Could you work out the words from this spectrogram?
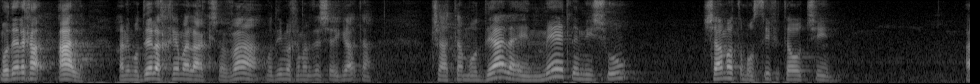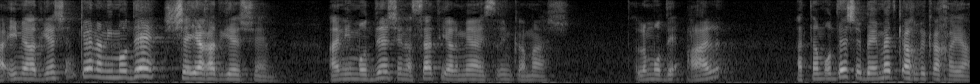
מודה לך על. אני מודה לכם על ההקשבה, מודים לכם על זה שהגעת. כשאתה מודה על האמת למישהו, שם אתה מוסיף את האות שין. האם ירד גשם? כן, אני מודה שירד גשם. אני מודה שנסעתי על 120 קמ"ש. אתה לא מודה על, אתה מודה שבאמת כך וכך היה.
